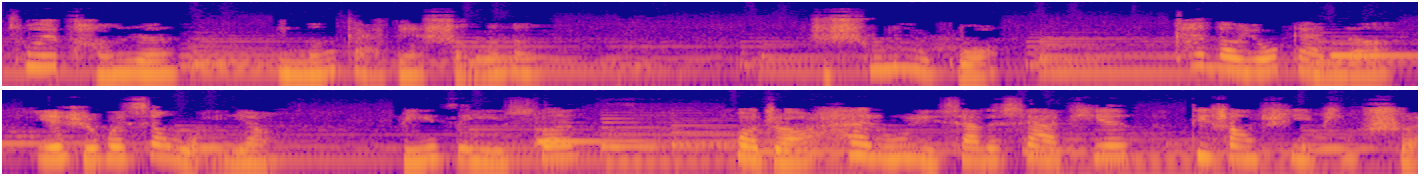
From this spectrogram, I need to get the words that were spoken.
作为旁人，你能改变什么呢？只是路过，看到有感的，也许会像我一样，鼻子一酸，或者汗如雨下的夏天，递上去一瓶水。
